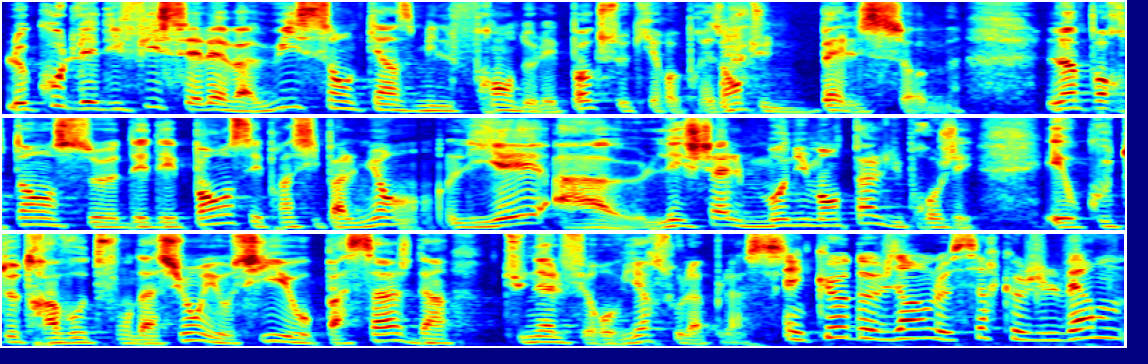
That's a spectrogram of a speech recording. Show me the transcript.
Le coût de l'édifice s'élève à 815 000 francs de l'époque, ce qui représente une belle somme. L'importance des dépenses est principalement liée à l'échelle monumentale du projet et aux coûteux travaux de fondation et aussi au passage d'un tunnel ferroviaire sous la place. Et que devient le cirque Jules Verne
